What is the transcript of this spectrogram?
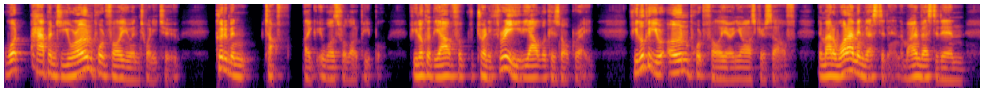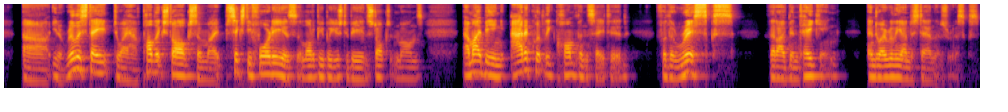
what happened to your own portfolio in 22, could have been tough, like it was for a lot of people. If you look at the outlook for 23, the outlook is not great. If you look at your own portfolio and you ask yourself, no matter what I'm invested in, am I invested in uh, you know, real estate? Do I have public stocks? Am I 60 40, as a lot of people used to be in stocks and bonds? Am I being adequately compensated for the risks that I've been taking? And do I really understand those risks?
